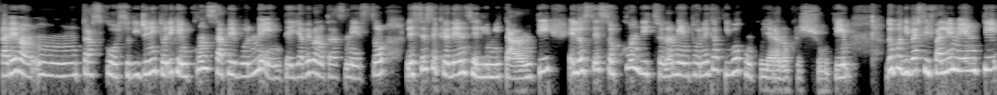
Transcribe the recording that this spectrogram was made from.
aveva un trascorso di genitori che inconsapevolmente gli avevano trasmesso le stesse credenze limitanti e lo stesso condizionamento negativo con cui erano cresciuti. Dopo diversi fallimenti,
